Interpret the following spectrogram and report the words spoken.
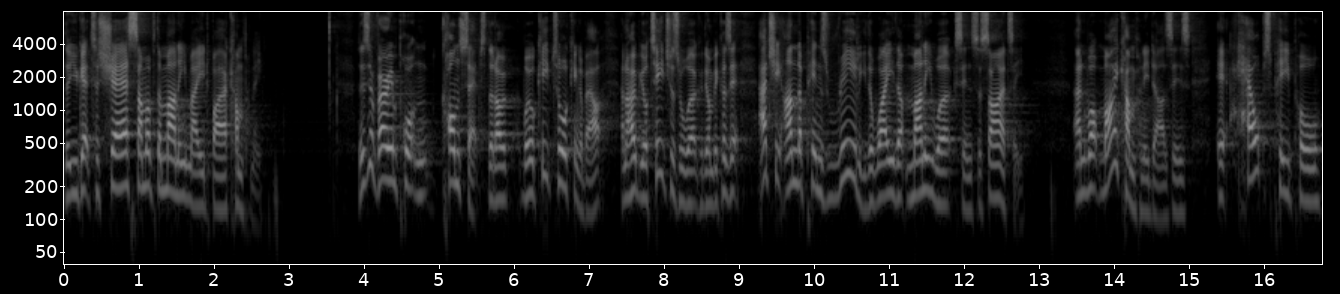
that you get to share some of the money made by a company. This is a very important concept that I will keep talking about, and I hope your teachers will work with you on because it actually underpins really the way that money works in society. And what my company does is it helps people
